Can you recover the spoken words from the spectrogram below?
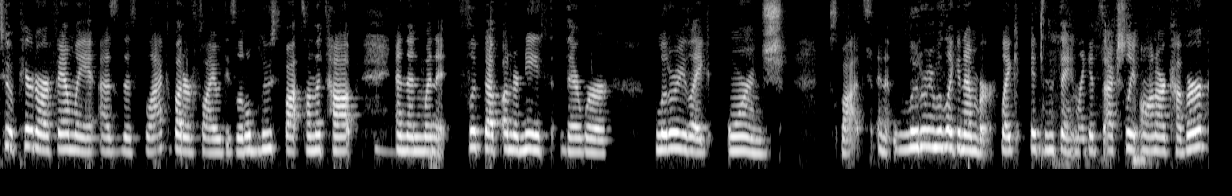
to appear to our family as this black butterfly with these little blue spots on the top. Mm. And then when it flipped up underneath, there were literally like orange spots. And it literally was like an ember. Like it's insane. Like it's actually on our cover.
